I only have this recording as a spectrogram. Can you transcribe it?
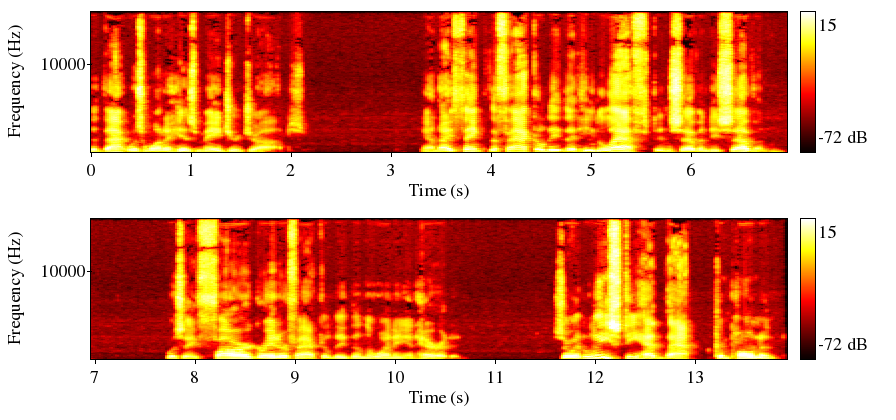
that that was one of his major jobs. And I think the faculty that he left in 77 was a far greater faculty than the one he inherited. So at least he had that component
